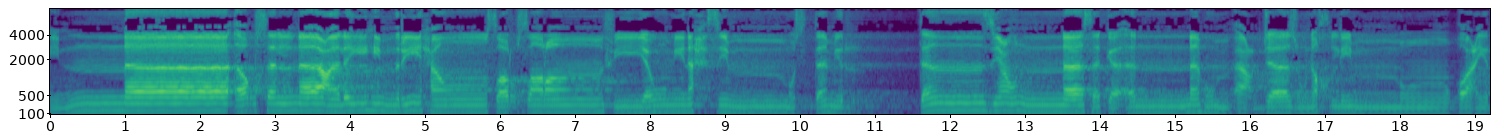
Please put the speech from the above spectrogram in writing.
إِنَّا أَرْسَلْنَا عَلَيْهِمْ رِيحًا صَرْصَرًا فِي يَوْمِ نَحْسٍ مُسْتَمِرٍّ تَنزِعُ النَّاسَ كَأَنَّهُمْ أَعْجَازُ نَخْلٍ مُّنقَعِرٍ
